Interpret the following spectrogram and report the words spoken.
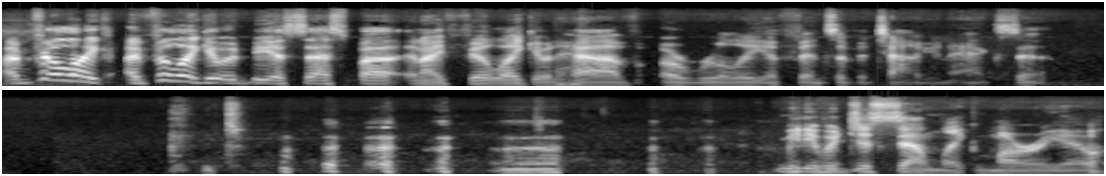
I feel like I feel like it would be a Vespa, and I feel like it would have a really offensive Italian accent. I mean, it would just sound like Mario.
